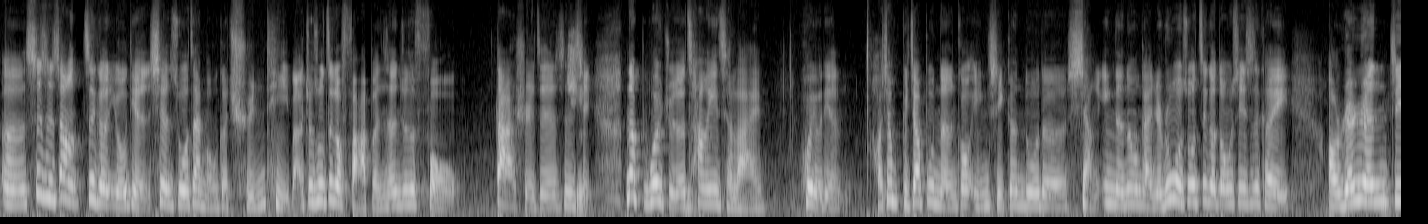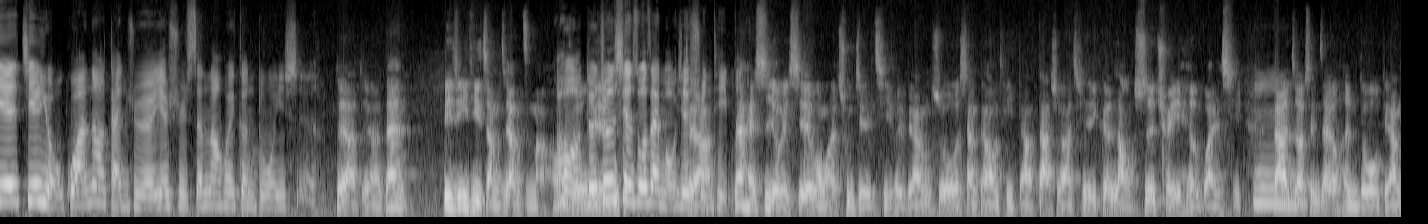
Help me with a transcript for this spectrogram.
呃，事实上这个有点限缩在某个群体吧，就说这个法本身就是否。大学这件事情，那不会觉得倡议起来会有点好像比较不能够引起更多的响应的那种感觉。如果说这个东西是可以哦，人人皆皆有关，那感觉也许声浪会更多一些。对啊，对啊，但毕竟议题长这样子嘛，哦，对，就是限缩在某些群体嘛。但还是有一些往外出击的机会，比方说像刚刚提到，大学啊，其实跟老师的权益很有关系。嗯大家知道现在有很多，比方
